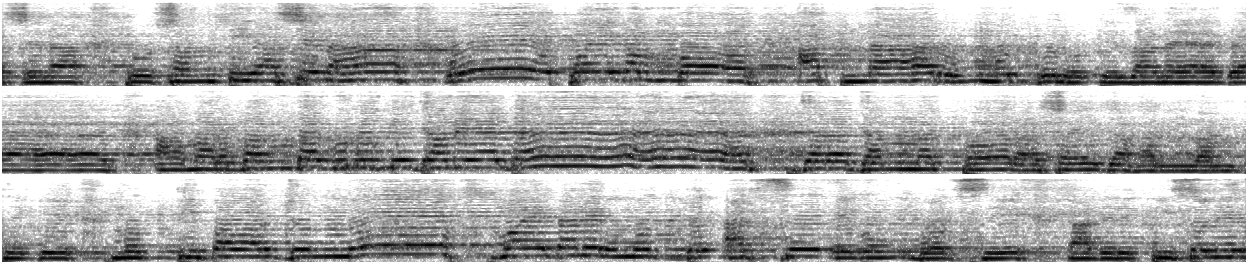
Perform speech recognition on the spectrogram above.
আসে না, প্রশান্তি আসে না। ও আপনার উম্মত গুলোকে জানিয়ে দেন, আমার বান্দা গুলোকে জানিয়ে দেন, যারা জান্নাত পাওয়ার আশায় জাহান্নাম থেকে মুক্তি পাওয়ার জন্য ময়দানের মধ্যে আসছে এবং বসছে তাদের পিছনের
